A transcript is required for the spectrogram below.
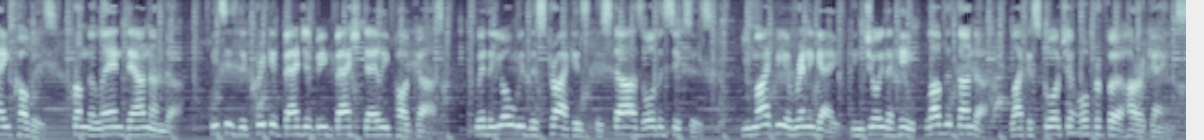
Hey Cobbers, from the land down under. This is the Cricket Badger Big Bash Daily Podcast. Whether you're with the Strikers, the Stars, or the Sixers, you might be a renegade, enjoy the heat, love the thunder, like a scorcher, or prefer hurricanes.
